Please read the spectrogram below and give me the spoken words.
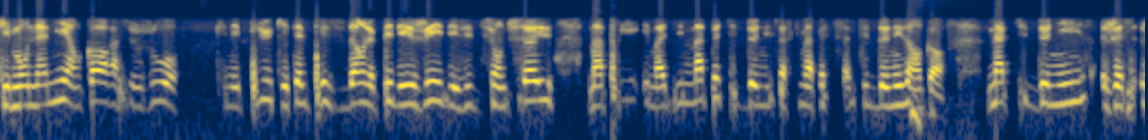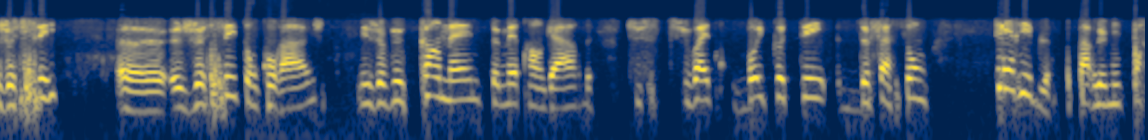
qui est mon ami encore à ce jour, qui n'est plus, qui était le président, le PDG des éditions du Seuil, m'a pris et m'a dit ma petite Denise, parce qu'il m'appelle sa petite Denise encore. Ma petite Denise, je, sais, euh, je sais ton courage, mais je veux quand même te mettre en garde. Tu, tu vas être boycotté de façon terrible par le par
